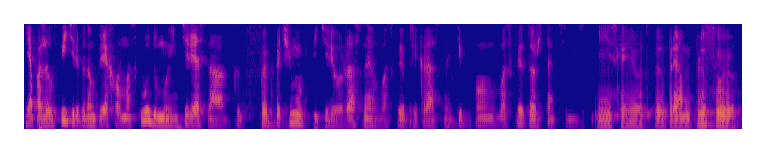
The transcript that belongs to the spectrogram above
Я пожил в Питере, потом приехал в Москву, думаю, интересно, а почему в Питере ужасное, в Москве прекрасное? Типа, по-моему, в Москве тоже так себе. И искренне, вот прям плюсую.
